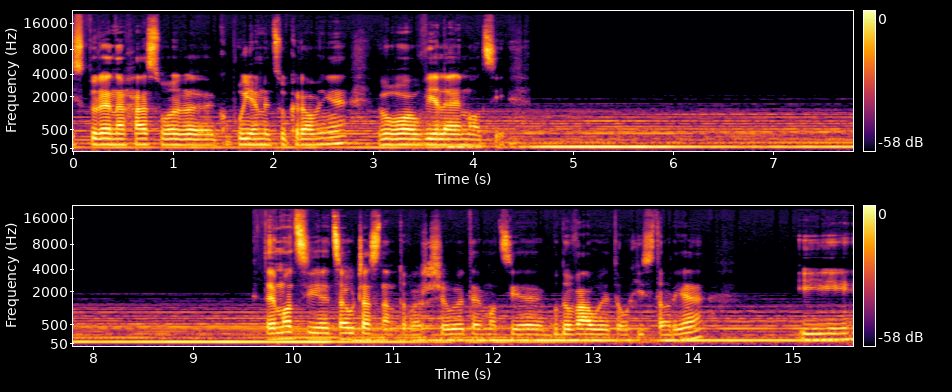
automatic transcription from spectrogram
i z które na hasło, że kupujemy cukrownię, wywołał wiele emocji. Te emocje cały czas nam towarzyszyły, te emocje budowały tą historię i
